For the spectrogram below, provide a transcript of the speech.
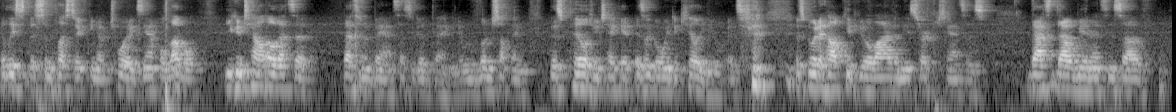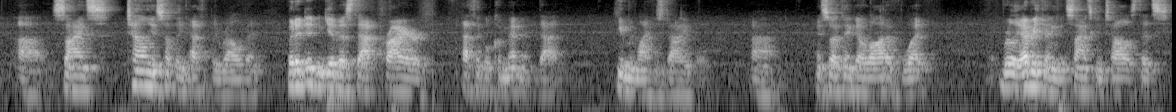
at least at the simplistic you know toy example level you can tell oh that's a that's an advance that's a good thing. You know we've learned something. This pill if you take it isn't going to kill you. It's it's going to help keep you alive in these circumstances. That's that would be an instance of uh, science telling you something ethically relevant but it didn't give us that prior ethical commitment that human life is valuable. Uh, and so i think a lot of what really everything that science can tell us that's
